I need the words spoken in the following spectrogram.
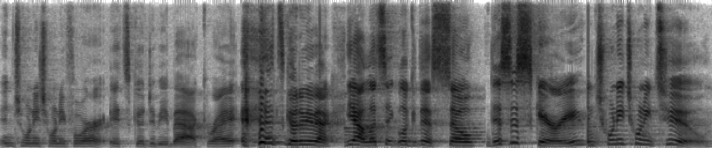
in 2024. It's good to be back, right? it's good to be back. Yeah, let's take a look at this. So, this is scary. In 2022,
